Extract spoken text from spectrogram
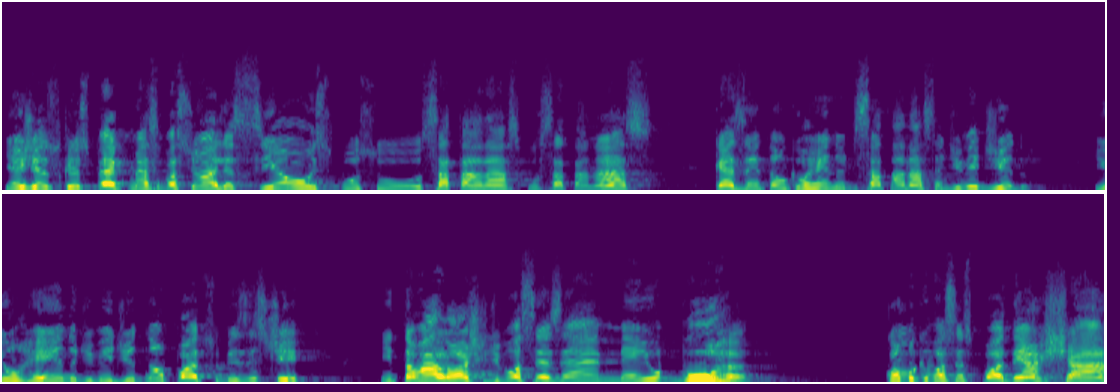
E aí Jesus Cristo pega e começa a falar assim: olha, se eu expulso Satanás por Satanás, quer dizer então que o reino de Satanás está dividido. E um reino dividido não pode subsistir. Então a lógica de vocês é meio burra. Como que vocês podem achar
